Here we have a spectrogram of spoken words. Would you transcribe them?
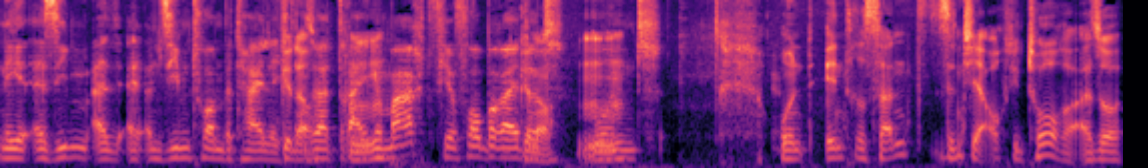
Nee, äh, sieben, äh, an sieben Toren beteiligt. Genau. Also er hat drei mhm. gemacht, vier vorbereitet genau. Mhm. und und interessant sind ja auch die Tore. Also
